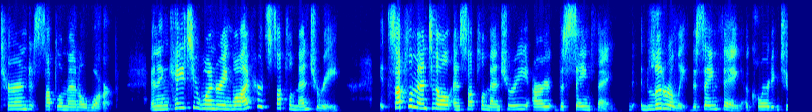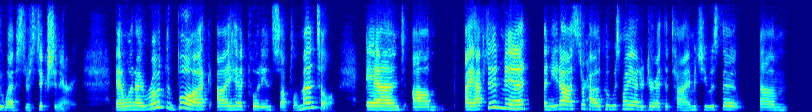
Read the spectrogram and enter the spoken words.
turned supplemental warp. And in case you're wondering, well, I've heard supplementary. It, supplemental and supplementary are the same thing, literally the same thing, according to Webster's dictionary. And when I wrote the book, I had put in supplemental. And um, I have to admit, Anita Osterhaug, who was my editor at the time, and she was the um,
